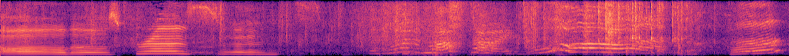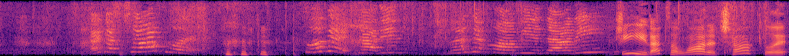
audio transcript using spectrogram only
all those presents. It's more than last time. What? Huh? I got chocolate. Look at it, Daddy. Look at Mommy and Daddy. Gee, that's a lot of chocolate.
